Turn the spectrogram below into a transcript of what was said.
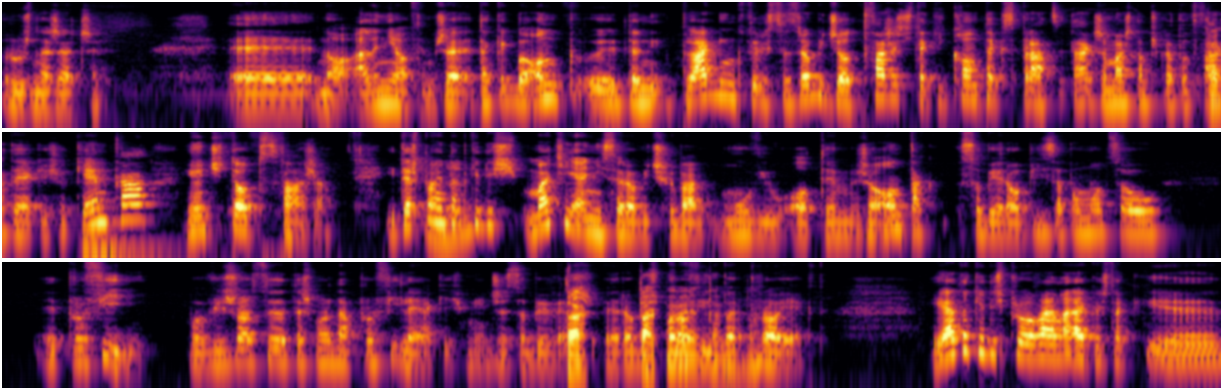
różne rzeczy. E, no, ale nie o tym, że tak jakby on, y, ten plugin, który chce zrobić, że odtwarza ci taki kontekst pracy, tak? Że masz na przykład otwarte jakieś okienka i on ci to odtwarza. I też pamiętam kiedyś Maciej Aniserowicz chyba mówił o tym, że on tak sobie robi za pomocą y, profili. Bo w Visual Studio też można profile jakieś mieć, że sobie wiesz, Tak, robisz tak, profil pamiętam, per no. projekt. Ja to kiedyś próbowałem, ale jakoś tak yy,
